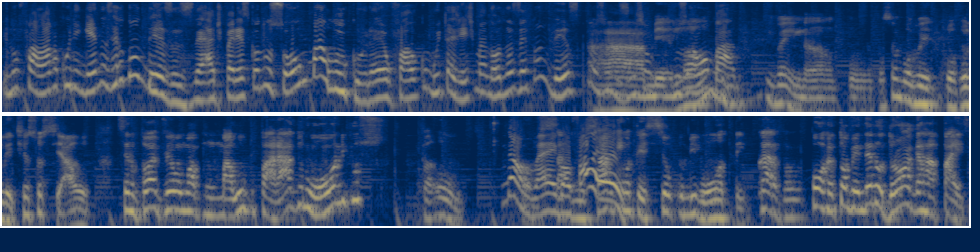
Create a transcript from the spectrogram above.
e não falava com ninguém nas redondezas, né? A diferença é que eu não sou um maluco, né? Eu falo com muita gente, mas não nas redondezas, que vizinhos Ah, uns irmão. arrombados. Não vem não, pô. Você é um borboletinha social. Você não pode ver uma- um maluco parado no ônibus. Ô, Não, é igual eu Sabe- não sabe o que falei. aconteceu comigo ontem. O cara falou, porra, eu tô vendendo droga, rapaz.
